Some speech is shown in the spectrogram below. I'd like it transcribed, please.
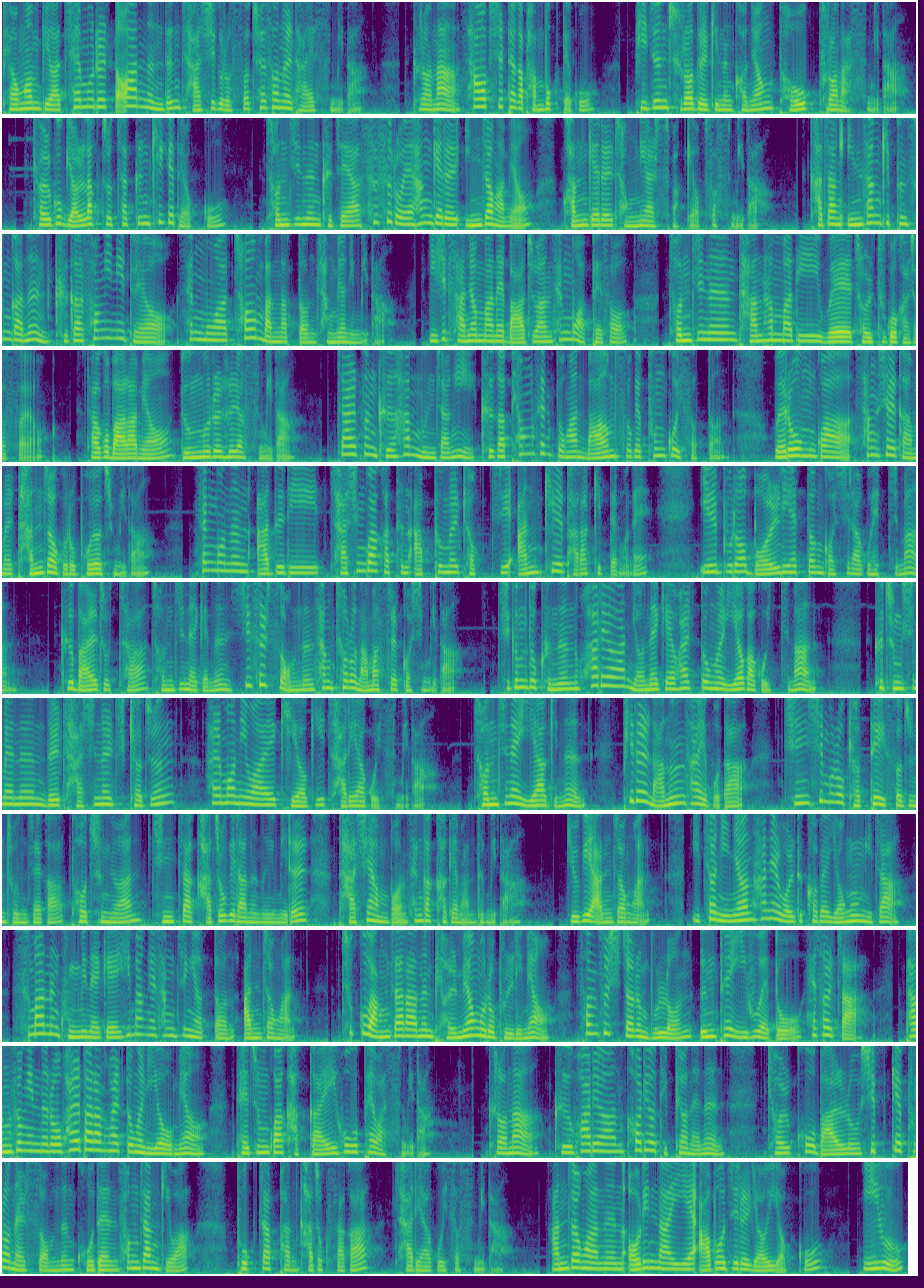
병원비와 채무를 떠안는 등 자식으로서 최선을 다했습니다. 그러나 사업 실패가 반복되고 빚은 줄어들기는커녕 더욱 불어났습니다. 결국 연락조차 끊기게 되었고 전지는 그제야 스스로의 한계를 인정하며 관계를 정리할 수밖에 없었습니다. 가장 인상 깊은 순간은 그가 성인이 되어 생모와 처음 만났던 장면입니다. 24년 만에 마주한 생모 앞에서 전지는 단 한마디 왜 절 두고 가셨어요? 라고 말하며 눈물을 흘렸습니다. 짧은 그 한 문장이 그가 평생 동안 마음속에 품고 있었던 외로움과 상실감을 단적으로 보여줍니다. 생모는 아들이 자신과 같은 아픔을 겪지 않길 바랐기 때문에 일부러 멀리 했던 것이라고 했지만 그 말조차 전진에게는 씻을 수 없는 상처로 남았을 것입니다. 지금도 그는 화려한 연예계 활동을 이어가고 있지만 그 중심에는 늘 자신을 지켜준 할머니와의 기억이 자리하고 있습니다. 전진의 이야기는 피를 나눈 사이보다 진심으로 곁에 있어준 존재가 더 중요한 진짜 가족이라는 의미를 다시 한번 생각하게 만듭니다. 6위 안정환. 2002년 한일 월드컵의 영웅이자 수많은 국민에게 희망의 상징이었던 안정환. 축구 왕자라는 별명으로 불리며 선수 시절은 물론 은퇴 이후에도 해설자, 방송인으로 활발한 활동을 이어오며 대중과 가까이 호흡해 왔습니다. 그러나 그 화려한 커리어 뒤편에는 결코 말로 쉽게 풀어낼 수 없는 고된 성장기와 복잡한 가족사가 자리하고 있었습니다. 안정화는 어린 나이에 아버지를 여의었고 이후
